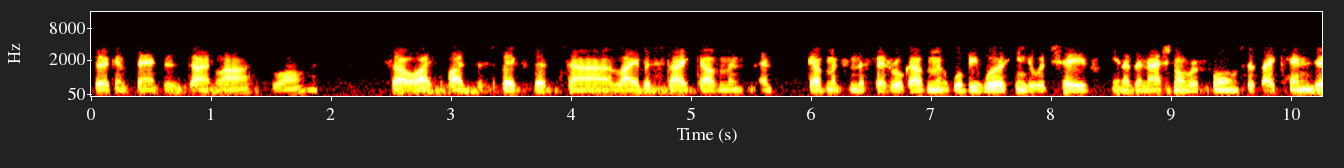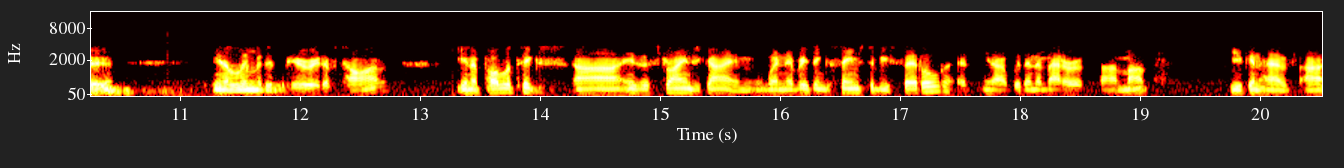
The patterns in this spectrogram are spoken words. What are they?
circumstances don't last long. So I, I suspect that uh, Labor state government and governments and the federal government will be working to achieve, you know, the national reforms that they can do in a limited period of time. you know, politics uh, is a strange game. When everything seems to be settled, you know, within a matter of uh, months, you can have uh,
